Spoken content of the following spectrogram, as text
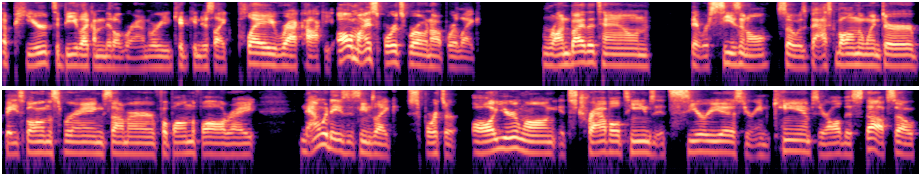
appear to be like a middle ground where your kid can just like play rec hockey. All my sports growing up were like run by the town. They were seasonal, so it was basketball in the winter, baseball in the spring, summer, football in the fall, right? Nowadays, it seems like sports are all year long. It's travel teams, it's serious. You're in camps, you're all this stuff. So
